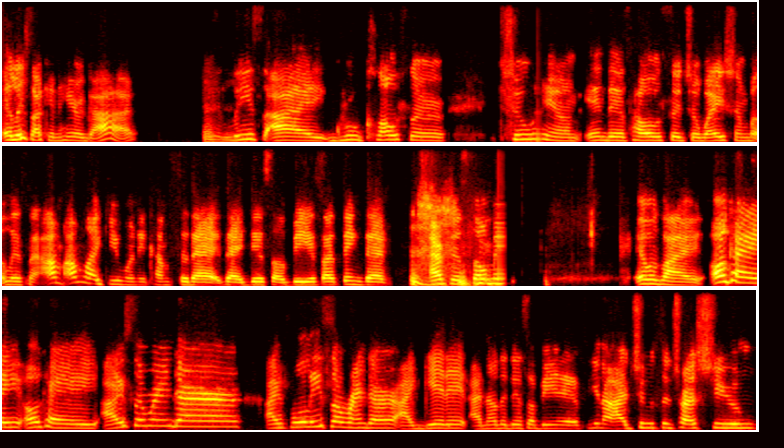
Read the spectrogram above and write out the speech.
at least I can hear God. Mm-hmm. At least I grew closer to him in this whole situation. But listen, I'm I'm like you when it comes to that that disobedience. I think that after so many it was like, okay, okay, I surrender. I fully surrender. I get it. I know the disobedience. You know, I choose to trust you.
